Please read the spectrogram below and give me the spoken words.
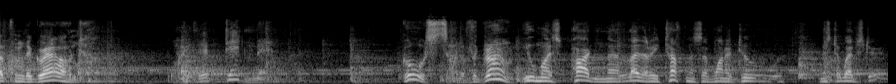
Up from the ground. Why, they're dead men. Ghosts out of the ground. You must pardon the leathery toughness of one or two, Mr. Webster.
